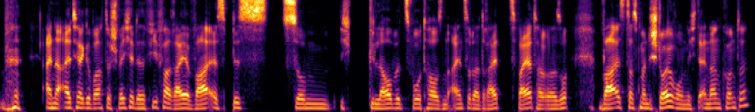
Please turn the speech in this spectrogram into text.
eine althergebrachte Schwäche der FIFA-Reihe war es bis zum, ich glaube 2001 oder 3, zweier Teil oder so, war es, dass man die Steuerung nicht ändern konnte.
